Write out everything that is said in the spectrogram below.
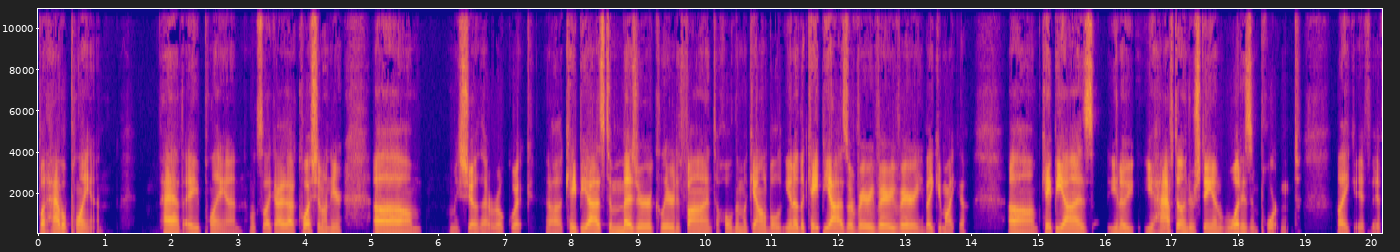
but have a plan. Have a plan. Looks like I got a question on here. Um, let me show that real quick uh, KPIs to measure, clear, define, to hold them accountable. You know, the KPIs are very, very, very, thank you, Micah. Um, KPIs, you know, you have to understand what is important. Like if, if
